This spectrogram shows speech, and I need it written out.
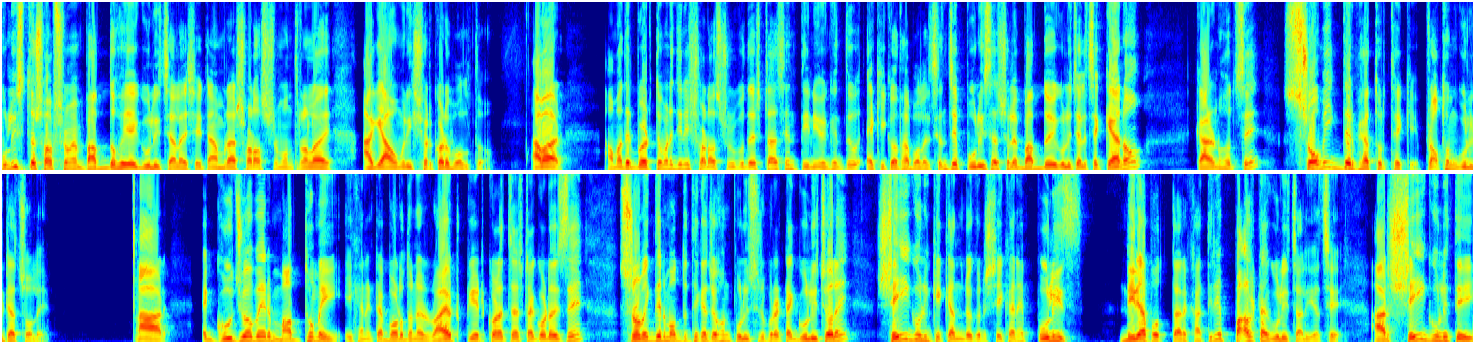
পুলিশ তো সবসময় বাধ্য হয়ে গুলি চালায়, সেটা আমরা স্বরাষ্ট্র মন্ত্রণালয় আগে আওয়ামী লীগ সরকারও বলতো। আবার আমাদের বর্তমানে যিনি স্বরাষ্ট্র উপদেষ্টা আছেন, তিনিও কিন্তু একই কথা বলেছেন যে পুলিশ আসলে বাধ্য হয়ে গুলি চালিয়েছে কেন? কারণ হচ্ছে শ্রমিকদের ভেতর থেকে প্রথম গুলিটা চলে। আর গুজবের মাধ্যমেই এখানে একটা বড় ধরনের রায়ট ক্রিয়েট করার চেষ্টা করা হয়েছে। শ্রমিকদের মধ্য থেকে যখন পুলিশের উপর একটা গুলি চলে, সেই গুলিকে কেন্দ্র করে সেখানে পুলিশ নিরাপত্তার খাতিরে পাল্টা গুলি চালিয়েছে। আর সেই গুলিতেই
